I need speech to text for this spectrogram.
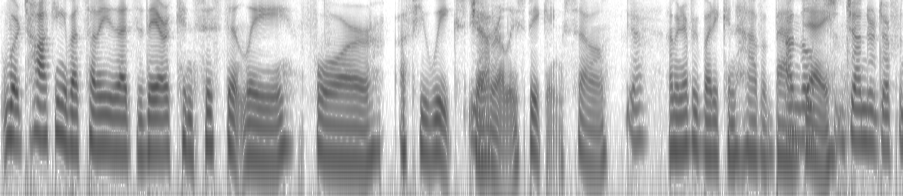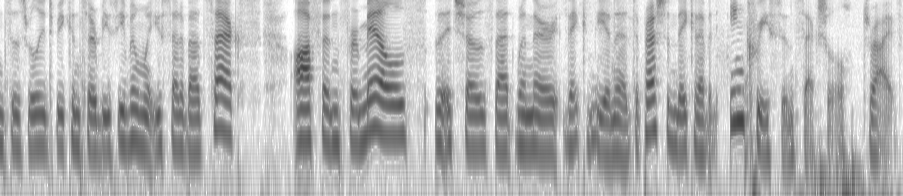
We're talking about somebody that's there consistently for a few weeks, generally speaking. So, yeah I mean, everybody can have a bad day. and those day. gender differences really to be considered because even what you said about sex often for males it shows that when they're they can be in a depression they can have an increase in sexual drive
